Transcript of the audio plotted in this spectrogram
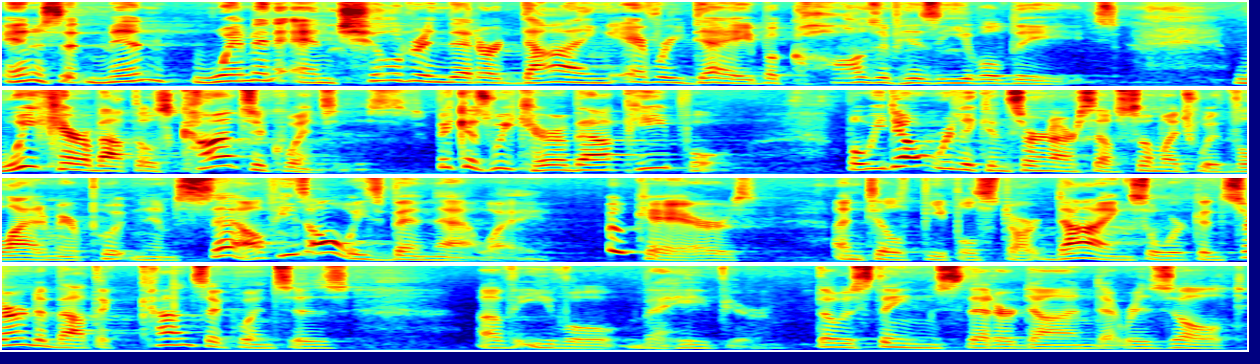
innocent men, women, and children that are dying every day because of his evil deeds. We care about those consequences because we care about people. But we don't really concern ourselves so much with Vladimir Putin himself. He's always been that way. Who cares until people start dying? So we're concerned about the consequences of evil behavior, those things that are done that result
